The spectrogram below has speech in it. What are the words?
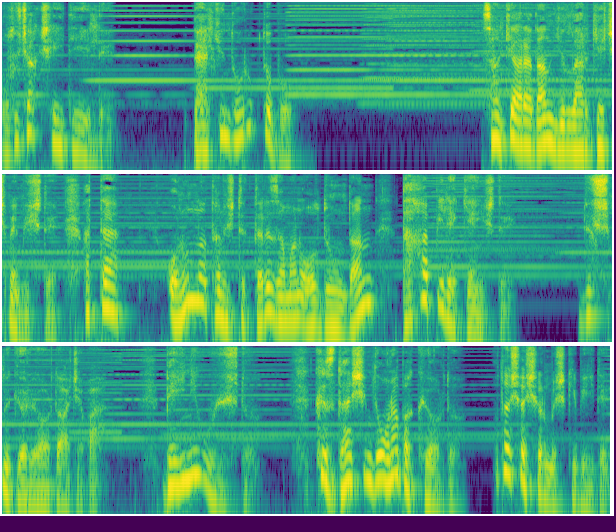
Olacak şey değildi. Belkin Doruk'tu bu. Sanki aradan yıllar geçmemişti. Hatta onunla tanıştıkları zaman olduğundan daha bile gençti. Düş mü görüyordu acaba? Beyni uyuştu. Kız da şimdi ona bakıyordu. O da şaşırmış gibiydi.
